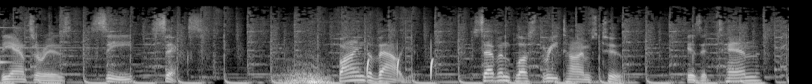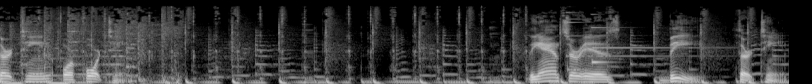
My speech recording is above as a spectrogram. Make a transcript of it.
The answer is C, 6. Find the value. 7 plus 3 times 2. Is it 10, 13, or 14? The answer is B, 13.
